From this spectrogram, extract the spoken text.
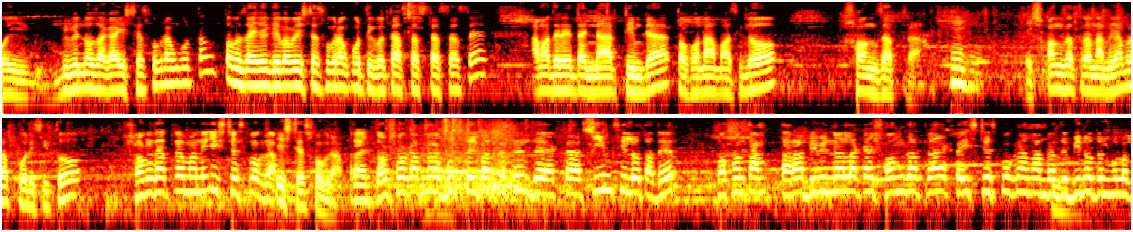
ওই বিভিন্ন জায়গায় স্টেজ প্রোগ্রাম করতাম। তবে যাই হোক এভাবে স্টেজ প্রোগ্রাম করতে করতে আস্তে আস্তে আস্তে আস্তে আমাদের এই দান্যার টিমটা তখন আমার ছিল সংযাত্রা। এই সংযাত্রা নামে আমরা পরিচিত। সংযাত্রা মানে স্টেজ প্রোগ্রাম স্টেজ প্রোগ্রাম দর্শক আপনারা বুঝতেই পারতেছেন যে একটা টিম ছিল তাদের। তখন তারা বিভিন্ন এলাকায় সংযাত্রা একটা স্টেজ প্রোগ্রাম আমরা যে বিনোদনমূলক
